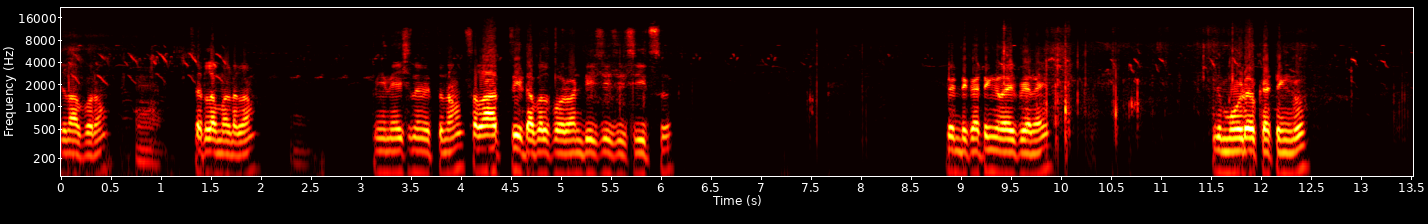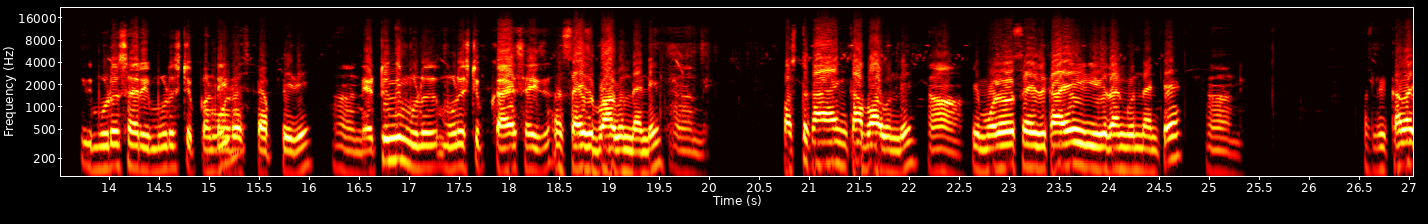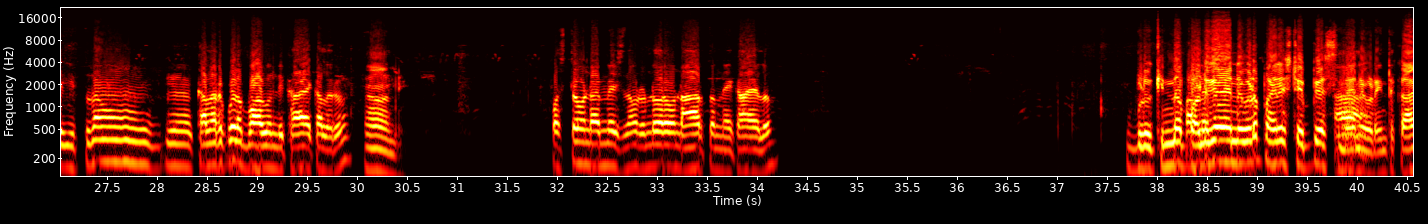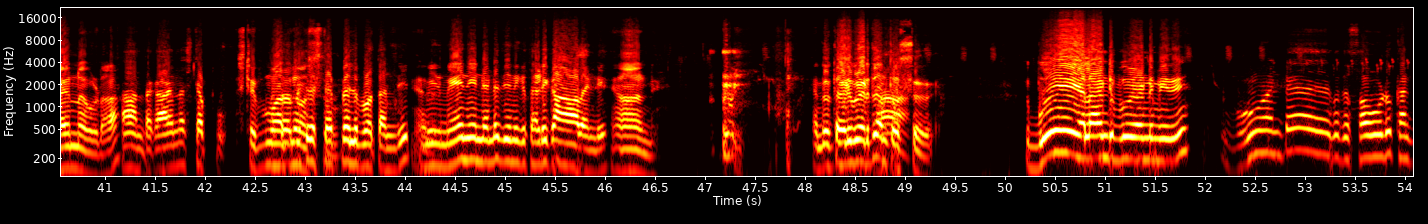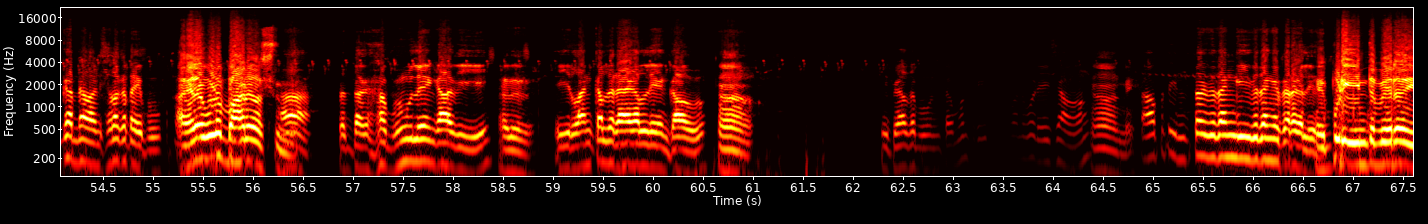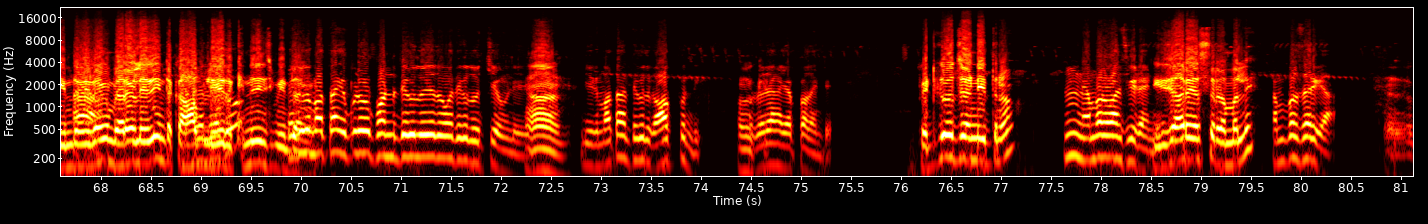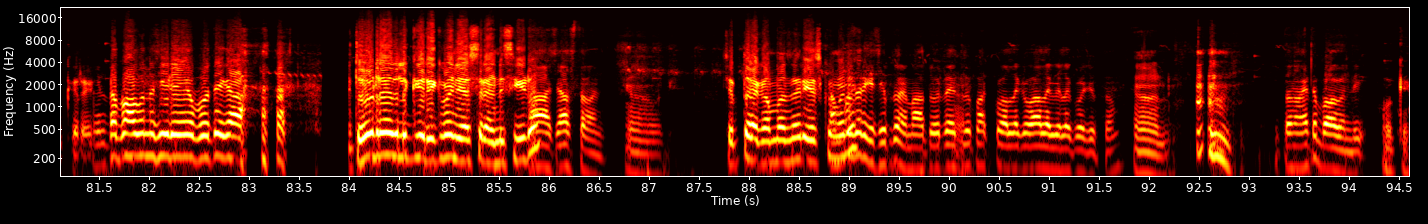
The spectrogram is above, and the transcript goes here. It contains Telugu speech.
జిలాపురం చెర్ల మండలం. నేను వేసిన విత్తనం Salar three double four one DCC seeds రెండు కటింగ్లు అయిపోయినాయి. ఇది మూడో కటింగ్. ఇది మూడోసారి మూడో స్టెప్ అండి. మూడో స్టెప్ ఇది. ఎట్టుంది? మూడో మూడో స్టెప్ కాయ సైజు సైజు బాగుందండి. ఫస్ట్ కాయ ఇంకా బాగుంది. ఈ మూడో సైజు కాయ ఈ విధంగా ఉందంటే అసలు కలర్ విత్తనం కలర్ కూడా బాగుంది కాయ కలరు. అండి. ఫస్ట్ రౌండ్ అమ్మేసినాం రెండో రౌండ్ ఆరుతున్నాయి కాయలు. ఇప్పుడు కింద పండుగ అయినా కూడా పైన స్టెప్ వేస్తుంది కూడా ఇంత కాయ ఉన్నా కూడా. అంత కాయ స్టెప్ స్టెప్ మాత్రమే వస్తుంది. స్టెప్ వెళ్ళిపోతుంది. మీ మెయిన్ ఏంటంటే దీనికి తడి కావాలండి. అండి. ఎంత తడి పెడితే అంత వస్తుంది. భూమి ఎలాంటి భూమి అండి మీది? భూమి అంటే కొద్దిగా సౌడు కంకర నేల అండి చిలక టైపు. అయినా కూడా బాగానే వస్తుంది. పెద్దగా భూములు ఏం కావు. అదే. ఈ లంకలు రేగలు ఏం కావు. ఈ పేద భూమి ఉంటాము త్రీ కూడా వేసాము. కాకపోతే ఇంత విధంగా ఈ విధంగా పెరగలేదు. ఎప్పుడు ఇంత పేరు ఇంత విధంగా పెరగలేదు ఇంత కాపు లేదు కింద నుంచి మీద తెగులు మొత్తం ఇప్పుడు పండు తెగులు ఏదో ఒక తెగులు వచ్చే ఉండేది. ఇది మొత్తం తెగులు కాపుకుంది. ఒక. విధంగా చెప్పాలంటే. పెట్టుకోవచ్చు అండి ఇతను నెంబర్ వన్ సీడ్ అండి. ఈసారి వేస్తారా మళ్ళీ? కంపల్సరిగా. Okay right. ఇంత బాగున్న సీడ్ వేయకపోతే ఇక తోటి రైతులకి రికమెండ్ చేస్తారా అండి సీడ్? ఆ, చేస్తామండి. చెప్తారా కంపల్సరీ వేసుకోమని కంపల్సరిగా చెప్తాం. మా తోటి రైతులు పక్క వాళ్ళకి వాళ్ళ వీళ్ళకి చెప్తాం. విత్తనం అయితే బాగుంది. ఓకే.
